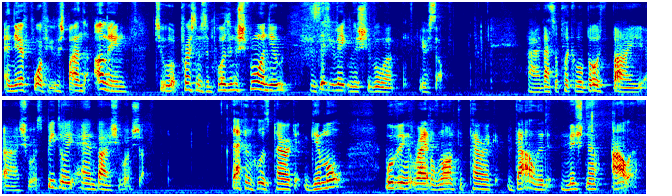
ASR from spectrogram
and therefore if you respond amin to a person who's imposing a shavua on you, it's as if you're making the shavua yourself. Uh, that's applicable both by uh, Shavuos and by Shavuos Shav. That concludes Parak Gimel. Moving right along to Parak Dalid Mishnah Aleph.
